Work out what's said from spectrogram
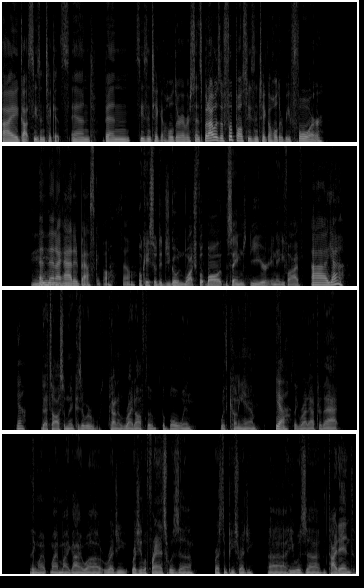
I got season tickets and been season ticket holder ever since. But I was a football season ticket holder before, and then I Mm. added basketball. So, Okay, so did you go and watch football the same year in '85? uh, yeah, yeah, That's awesome then, because they were kind of right off the the bowl win with Cunningham. yeah, It's like right after that. I think my my my guy uh, Reggie Reggie LaFrance was uh, rest in peace Reggie. Uh, he was uh, the tight end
